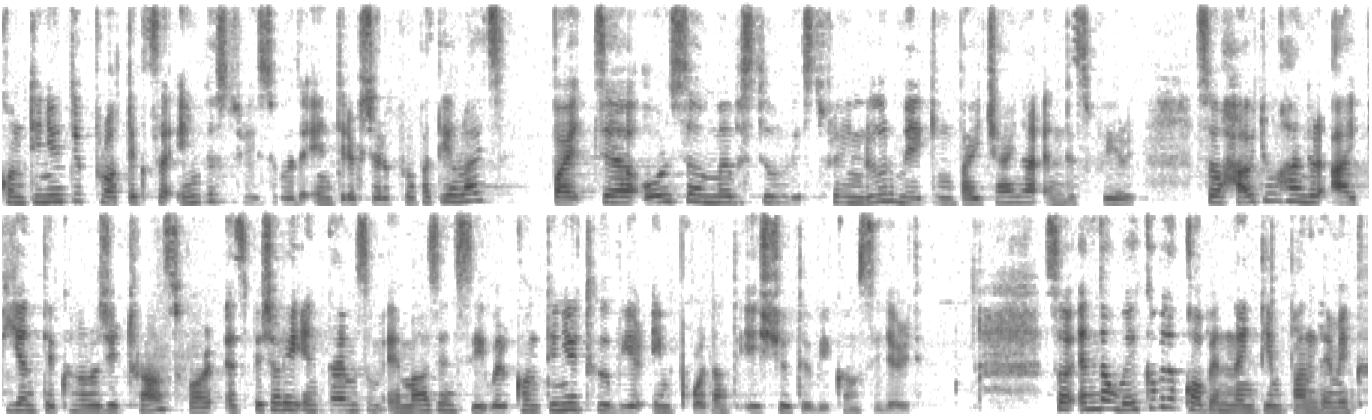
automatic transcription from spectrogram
continue to protect the industry through the intellectual property rights, but are also moves to restrain rulemaking by China in this field. So how to handle IP and technology transfer, especially in times of emergency, will continue to be an important issue to be considered. So in the wake of the COVID-19 pandemic,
